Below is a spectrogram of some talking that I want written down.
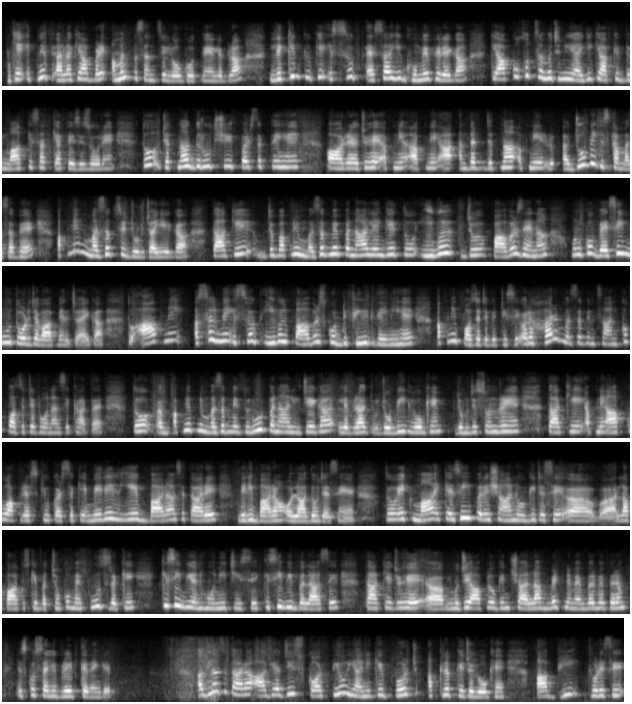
کہ اتنے حالانکہ آپ بڑے امن پسند سے لوگ ہوتے ہیں لبرا، لیکن کیونکہ اس وقت ایسا یہ گھومے پھرے گا کہ آپ کو خود سمجھ نہیں آئے گی کہ آپ کے دماغ کے ساتھ کیا فیزز ہو رہے ہیں۔ تو جتنا درود شریف پڑھ سکتے ہیں اور جو ہے اپنے اپنے اندر جتنا اپنے جو بھی جس کا مذہب ہے، اپنے مذہب سے جڑ جائیے گا تاکہ جب اپنے مذہب میں پناہ لیں گے تو ایول جو پاورز ہیں نا ان کو ویسے ہی منہ توڑ جواب مل جائے گا۔ تو آپ نے اصل میں اس وقت ایول پاورز کو ڈیفیٹ دینی ہے اپنی پازیٹیوٹی سے اور ہر مذہب انسان کو پازیٹیو ہونا سکھاتا ہے۔ تو اپنے اپنے مذہب میں ضرور پناہ لیجیے گا لبرا جو بھی لوگ ہیں جو مجھے سن رہے ہیں تاکہ اپنے آپ کو آپ ریسکیو کر سکیں۔ میرے لیے بارہ ستارے میری بارہ اولادوں جیسے ہیں۔ تو ایک ماں ایک ایسی ہی پریشان ہوگی جیسے اللہ پاک اس کے بچوں کو محفوظ رکھیں کسی بھی انہونی چیز سے، کسی بھی بلا سے، تاکہ جو ہے مجھے آپ لوگ انشاءاللہ مڈ نومبر میں پھر ہم اس کو سیلیبریٹ کریں گے۔ اگلا ستارہ آ گیا جی اسکارپیو یعنی کہ برج اکرب کے جو لوگ ہیں۔ آپ بھی تھوڑے سے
